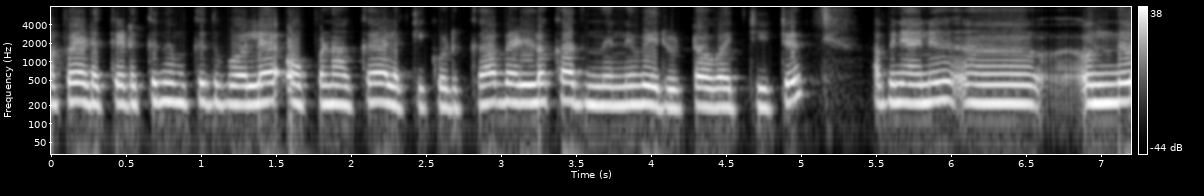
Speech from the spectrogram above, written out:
അപ്പോൾ ഇടയ്ക്കിടയ്ക്ക് നമുക്ക് ഇതുപോലെ ഓപ്പൺ ആക്കുക ഇളക്കി കൊടുക്കുക. വെള്ളമൊക്കെ അതിൽ തന്നെ വരും കേട്ടോ വറ്റിയിട്ട്. അപ്പൊ ഞാൻ ഒന്ന്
